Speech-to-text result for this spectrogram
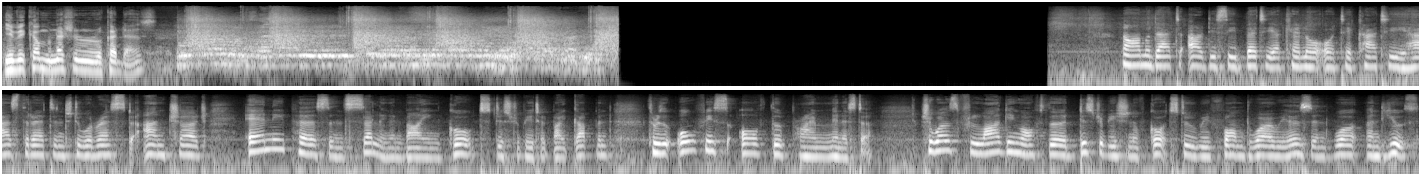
you become national cadres. Now, Amudat RDC Betty Akelo Otekati has threatened to arrest and charge any person selling and buying goats distributed by government through the office of the Prime Minister. She was flagging off the distribution of goats to reformed warriors and, and youth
